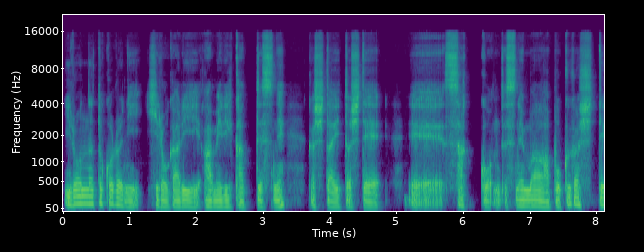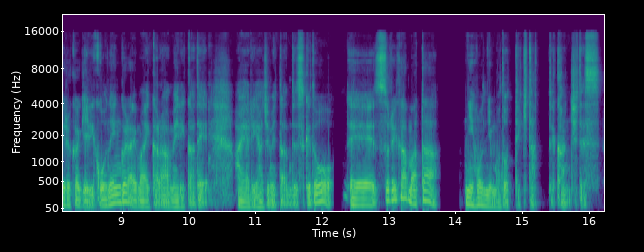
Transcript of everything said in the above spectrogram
いろんなところに広がり、アメリカですね、が主体として、えー、昨今ですね。まあ僕が知っている限り5年ぐらい前からアメリカで流行り始めたんですけど、えー、それがまた日本に戻ってきたって感じです。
